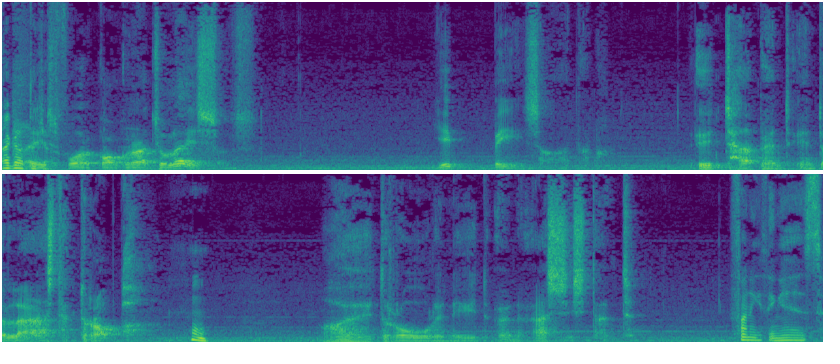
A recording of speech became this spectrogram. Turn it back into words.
I got the place job. for congratulations. Yippee, saatana. It happened in the last drop. Hmm. I truly need an assistant. Funny thing is,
